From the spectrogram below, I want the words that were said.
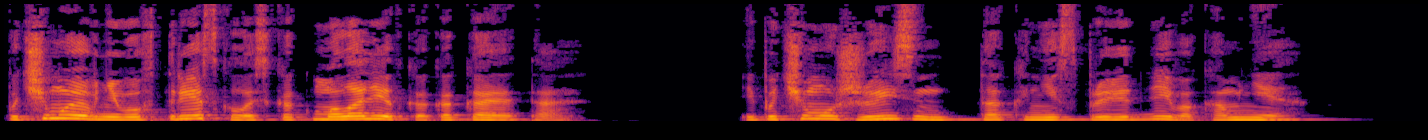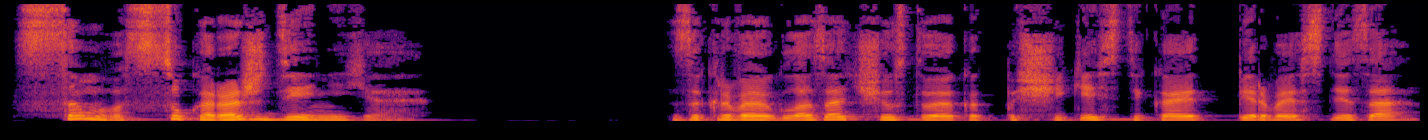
Почему я в него втрескалась, как малолетка какая-то? И почему жизнь так несправедлива ко мне? С самого, сука, рождения. Закрываю глаза, чувствуя, как по щеке стекает первая слеза.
